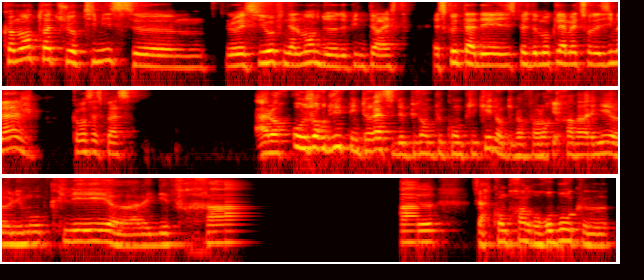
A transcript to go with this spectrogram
Comment toi tu optimises le SEO finalement de, Pinterest? Est-ce que tu as des espèces de mots-clés à mettre sur les images? Comment ça se passe? Alors aujourd'hui, Pinterest est de plus en plus compliqué, donc il va falloir travailler les mots-clés avec des phrases, faire comprendre au robot que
